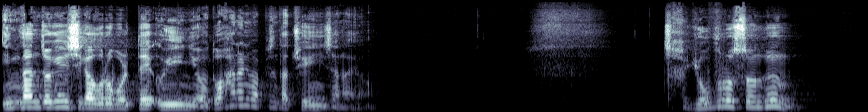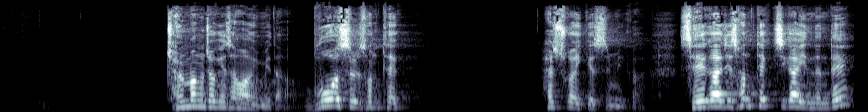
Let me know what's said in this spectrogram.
인간적인 시각으로 볼 때 의인이어도 하나님 앞에서는 다 죄인이잖아요. 자, 욥으로서는 절망적인 상황입니다. 무엇을 선택할 수가 있겠습니까? 세 가지 선택지가 있는데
